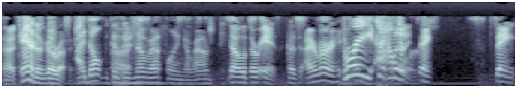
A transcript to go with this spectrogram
Uh, Tanner doesn't go to wrestling. I don't because Uh, there's no wrestling around. No, there is because I remember Three he was hours. saying, saying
